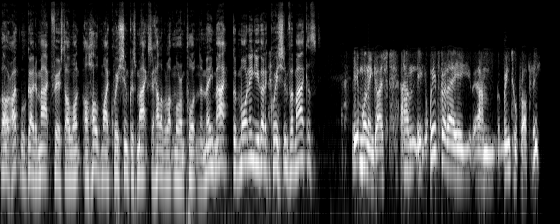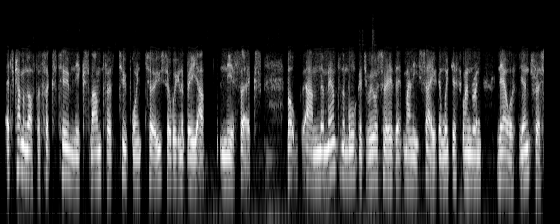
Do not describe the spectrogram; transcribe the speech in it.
all right, we'll go to Mark first. I want I'll hold my question because Mark's a hell of a lot more important than me. Mark, good morning. You got a question for Marcus? Yeah, morning, guys. Um, we've got a um, rental property. It's coming off a fixed term next month for 2.2, so we're going to be up near fix. But um, the amount of the mortgage, we also have that money saved, and we're just wondering now with the interest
